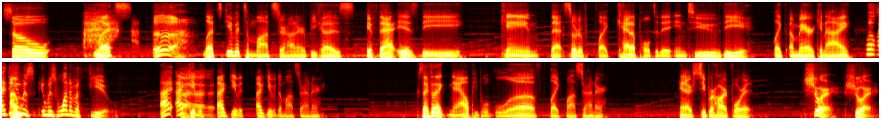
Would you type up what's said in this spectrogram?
So let's let's give it to Monster Hunter because if that is the game that sort of like catapulted it into the like American eye, Well, I think I'm- it was it was one of a few. I, I'd give Uh, it. I'd give it. I'd give it to Monster Hunter. Because I feel like now people love like Monster Hunter, and are super hard for it. Sure, sure.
